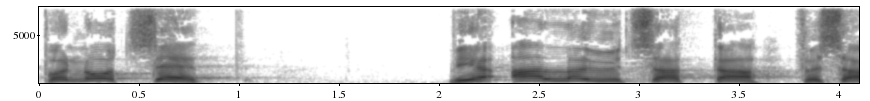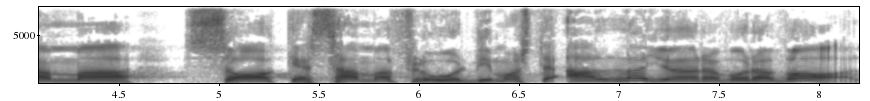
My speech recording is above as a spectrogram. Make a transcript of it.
på något sätt vi är alla utsatta för samma saker, samma flod. Vi måste alla göra våra val.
